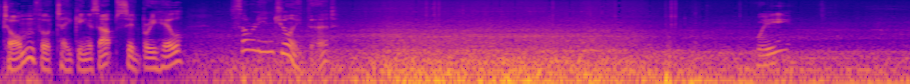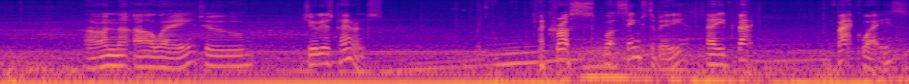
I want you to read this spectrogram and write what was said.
Tom, for taking us up Sidbury Hill. Thoroughly enjoyed that. We are on our way to Julia's parents. Across what seems to be a back back ways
